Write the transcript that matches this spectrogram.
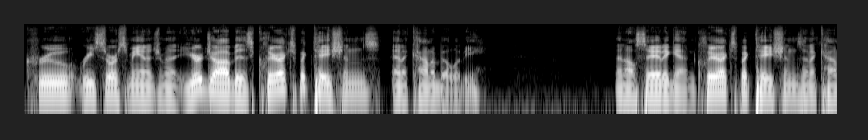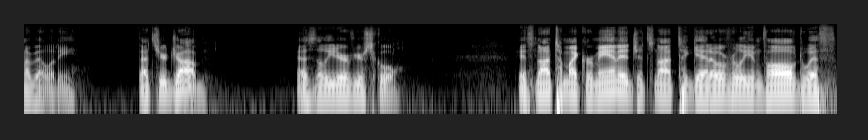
crew resource management, your job is clear expectations and accountability. And I'll say it again clear expectations and accountability. That's your job as the leader of your school. It's not to micromanage, it's not to get overly involved with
